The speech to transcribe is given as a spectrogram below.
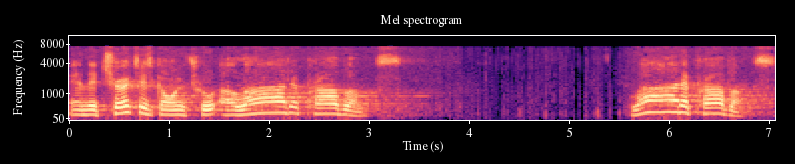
and the church is going through a lot of problems. A lot of problems.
